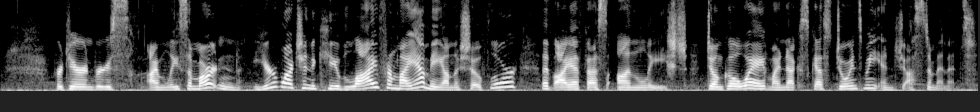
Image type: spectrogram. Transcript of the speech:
For Darren Roos, I'm Lisa Martin. You're watching theCUBE live from Miami on the show floor of IFS Unleashed. Don't go away, my next guest joins me in just a minute.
